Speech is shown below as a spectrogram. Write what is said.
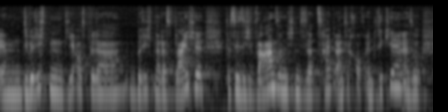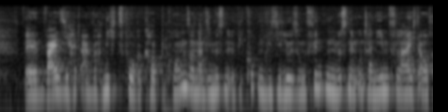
ähm, die berichten, die Ausbilder berichten da das Gleiche, dass sie sich wahnsinnig in dieser Zeit einfach auch entwickeln. Also äh, weil sie halt einfach nichts vorgekaut bekommen, sondern sie müssen irgendwie gucken, wie sie Lösungen finden, müssen im Unternehmen vielleicht auch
